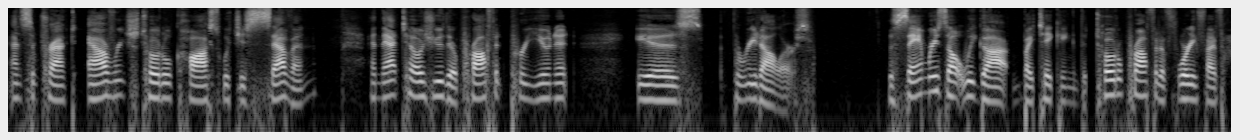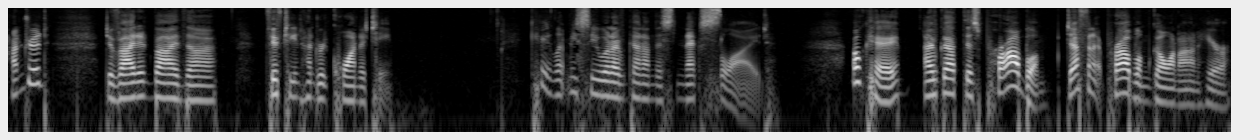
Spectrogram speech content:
and subtract average total cost, which is 7 and that tells you their profit per unit is $3. The same result we got by taking the total profit of 4500 divided by the 1500 quantity. Okay, let me see what I've got on this next slide. Okay, I've got this problem, definite problem going on here.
